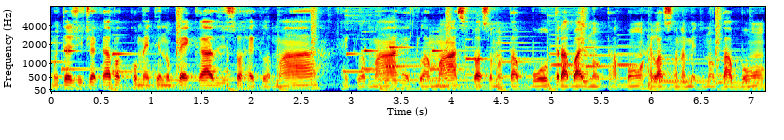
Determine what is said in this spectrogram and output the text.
Muita gente acaba cometendo o pecado de só reclamar, reclamar, reclamar, a situação não está boa, o trabalho não está bom, o relacionamento não está bom,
